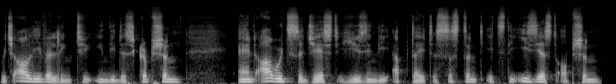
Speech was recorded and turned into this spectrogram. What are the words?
which I'll leave a link to in the description. And I would suggest using the Update Assistant. It's the easiest option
